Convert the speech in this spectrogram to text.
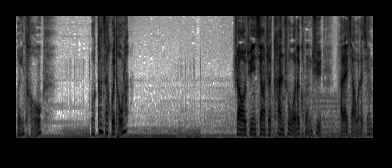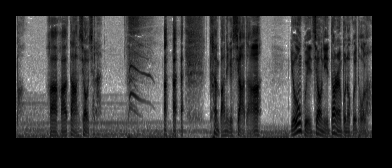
回头，我刚才回头了。少军像是看出我的恐惧，拍了一下我的肩膀，哈哈大笑起来。哈哈，看把你给吓的啊！有鬼叫你，当然不能回头了。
